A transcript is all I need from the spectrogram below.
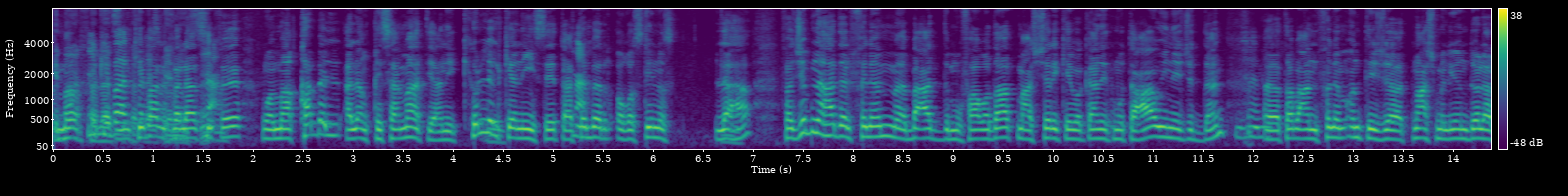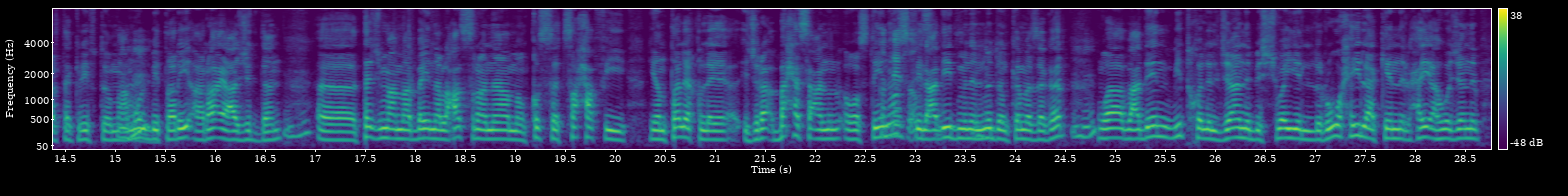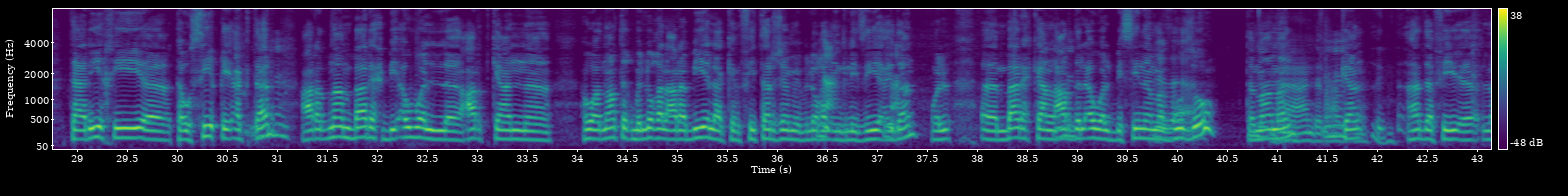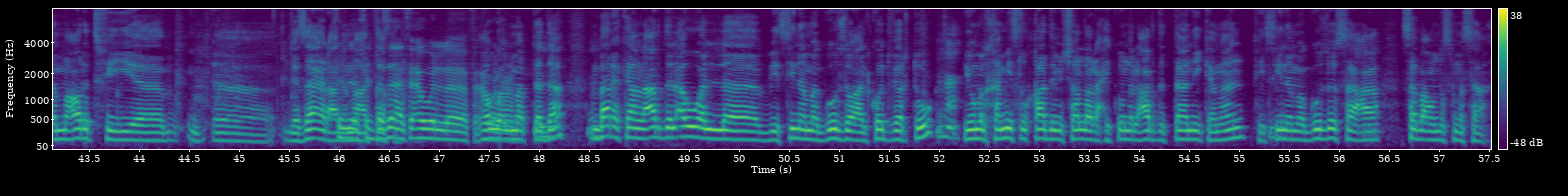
كبار فلاسفة كبار الفلاسفه نعم. وما قبل الانقسامات يعني كل الكنيسة تعتبر نعم. أغسطينوس لها. فجبنا هذا الفيلم بعد مفاوضات مع الشركة وكانت متعاونة جدا. جميل. آه، طبعا فيلم أنتج 12 مليون دولار تكلفته معمول مم. بطريقة رائعة جدا. آه، تجمع ما بين العصرنة من قصة صحفي ينطلق لإجراء بحث عن أغسطينوس في العديد من المدن كما ذكرت. وبعدين بيدخل الجانب شوي الروحي لكن الحقيقة هو جانب تاريخي آه، توثيقي أكثر. عرضناه امبارح بأول عرض كان هو ناطق باللغة العربية لكن في ترجمة باللغة نعم. الإنجليزية أيضا. نعم. امبارح كان العرض الأول بسينما بوزو تماما. كان هذا في لما عرض في الجزائر على ما في الجزائر في أول في أول, أول ما ابتدى امبارح كان العرض الأول بسينما Guzzo على ال Côte-Vertu. نعم. يوم الخميس القادم إن شاء الله راح يكون العرض الثاني كمان في سينما Guzzo ساعة سبعة ونص مساء.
